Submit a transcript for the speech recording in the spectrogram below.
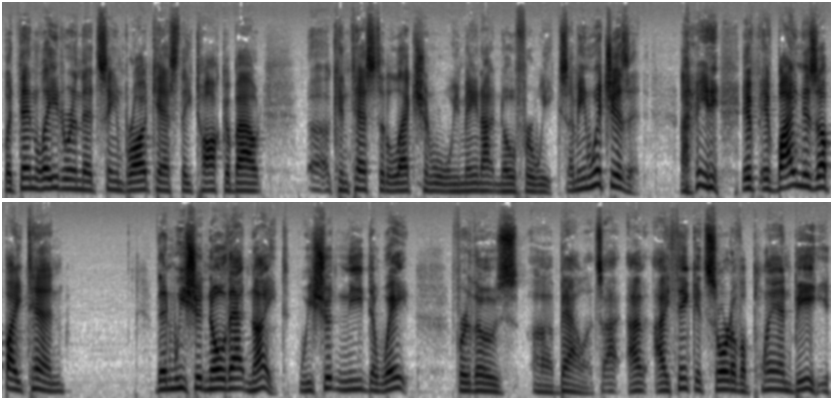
But then later in that same broadcast, they talk about a contested election where we may not know for weeks. I mean, which is it? I mean, if, if Biden is up by 10, then we should know that night. We shouldn't need to wait for those uh, ballots. I, I, I, think it's sort of a plan B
